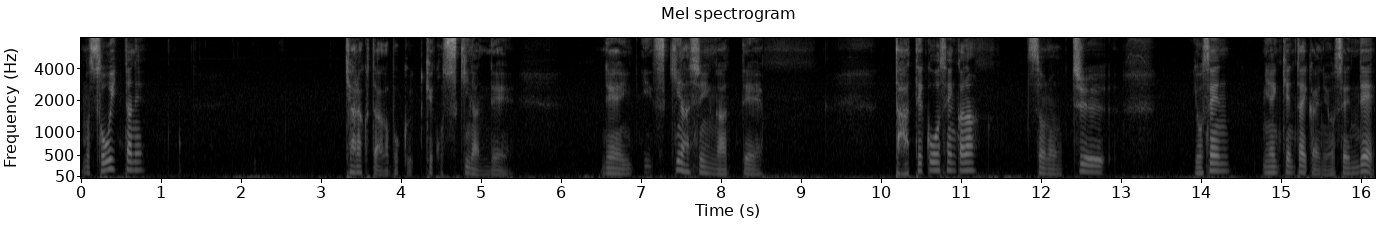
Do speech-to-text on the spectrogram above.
もうそういったね、キャラクターが僕結構好きなんで、で、好きなシーンがあって、伊達高専かな？その、中、予選宮城県大会の予選で、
